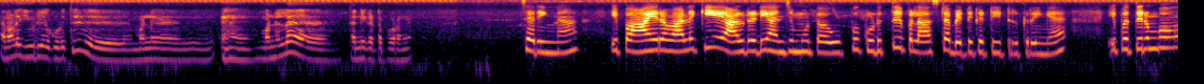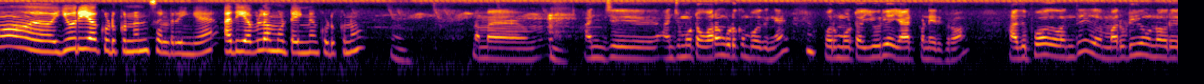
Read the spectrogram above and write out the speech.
அதனால் யூரியா கொடுத்து மண் மண்ணில் தண்ணி கட்ட போகிறோங்க சரிங்கண்ணா. இப்போ ஆயிரம் வாழைக்கு ஆல்ரெடி அஞ்சு மூட்டை உப்பு கொடுத்து இப்போ லாஸ்ட்டாக பெட்டு கட்டிட்டு இருக்கிறீங்க. இப்போ திரும்பவும் யூரியா கொடுக்கணும்னு சொல்கிறீங்க அது எவ்வளோ மூட்டைங்கண்ணா கொடுக்கணும். நம்ம அஞ்சு அஞ்சு மூட்டை உரம் கொடுக்கும்போதுங்க ஒரு மூட்டை யூரியா ஆட் பண்ணியிருக்கிறோம். அது போக வந்து மறுபடியும் இன்னொரு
